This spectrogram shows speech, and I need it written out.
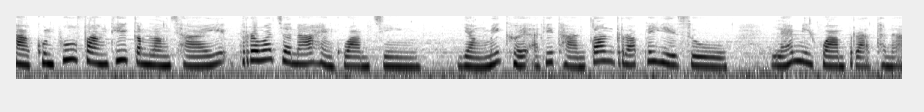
หากคุณผู้ฟังที่กำลังใช้พระวจนะแห่งความจริง ยังไม่เคยอธิษฐานต้อนรับพระเยซู และมีความปรารถนา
